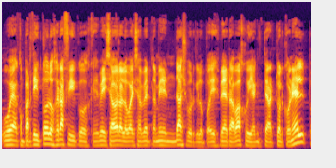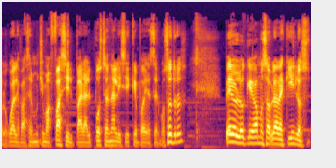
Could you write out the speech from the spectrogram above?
Voy a compartir todos los gráficos que veis ahora, lo vais a ver también en Dashboard, que lo podéis ver abajo y interactuar con él, por lo cual les va a ser mucho más fácil para el post-análisis que podéis hacer vosotros. Pero lo que vamos a hablar aquí, los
